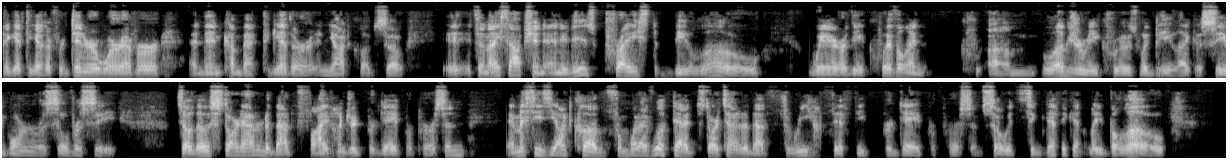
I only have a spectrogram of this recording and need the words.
They get together for dinner wherever, and then come back together in yacht club. So it, it's a nice option, and it is priced below where the equivalent um, luxury cruise would be, like a Seabourn or a Silversea So those start out at about 500 per day per person, MSC's Yacht Club, from what I've looked at, starts out at about 350 per day per person. So it's significantly below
